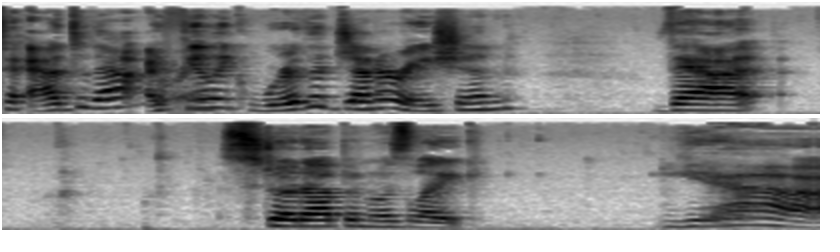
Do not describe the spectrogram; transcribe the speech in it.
to add to that, I feel Alright. like we're the generation that stood up and was like, "Yeah,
